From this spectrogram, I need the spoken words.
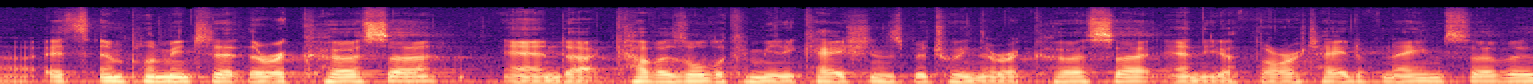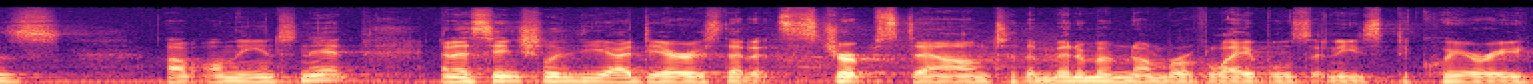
uh, it's implemented at the recursor and uh, covers all the communications between the recursor and the authoritative name servers um, on the internet. And essentially, the idea is that it strips down to the minimum number of labels it needs to query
